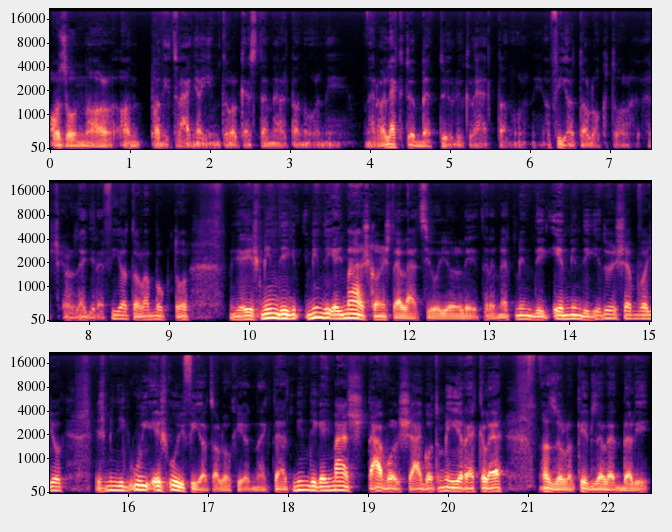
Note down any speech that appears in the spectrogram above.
azonnal a tanítványaimtól kezdtem el tanulni mert a legtöbbet tőlük lehet tanulni, a fiataloktól, az egyre fiatalabboktól, ugye, és mindig, mindig egy más konstelláció jön létre, mert mindig, én mindig idősebb vagyok, és mindig új és új fiatalok jönnek, tehát mindig egy más távolságot mérek le azzal a képzeletbeli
